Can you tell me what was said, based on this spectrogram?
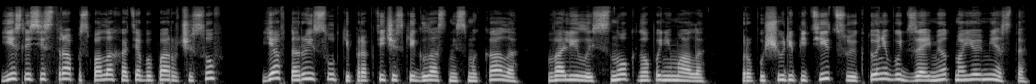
Если сестра поспала хотя бы пару часов, я вторые сутки практически глаз не смыкала, валилась с ног, но понимала, пропущу репетицию, и кто-нибудь займет мое место.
